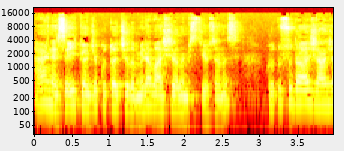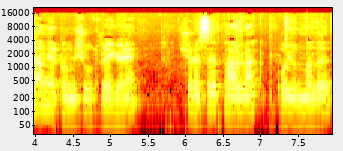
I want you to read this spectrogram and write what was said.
Her neyse ilk önce kutu açılımıyla başlayalım istiyorsanız. Kutusu daha janjanlı yapılmış Ultra'ya göre. Şurası parlak, oyulmalı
